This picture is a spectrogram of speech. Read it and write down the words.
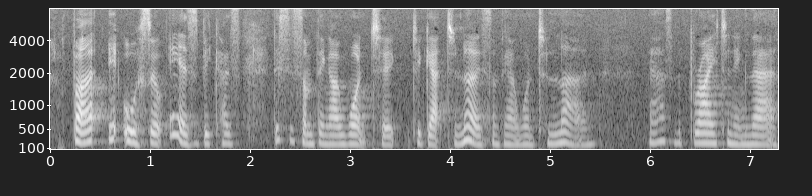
but it also is because this is something I want to, to get to know, something I want to learn. Yeah, so the brightening there,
